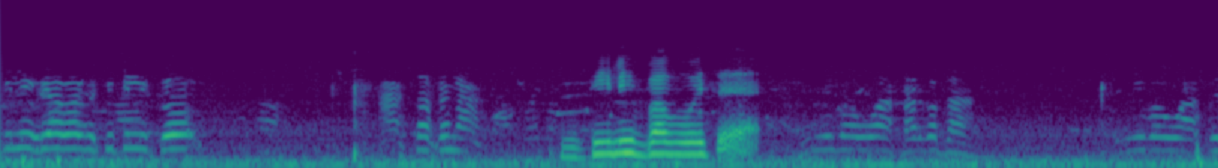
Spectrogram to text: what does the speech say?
দিলি ঘুরে আবার না। দিলীপ বাবু হয়েছে বাবু আসার কথা। বাবু আসে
